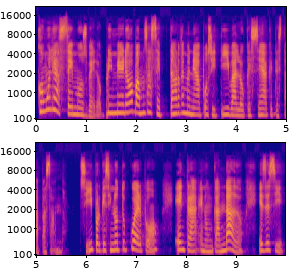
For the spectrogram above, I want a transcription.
¿Cómo le hacemos, Vero? Primero vamos a aceptar de manera positiva lo que sea que te está pasando, ¿sí? Porque si no, tu cuerpo entra en un candado, es decir,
